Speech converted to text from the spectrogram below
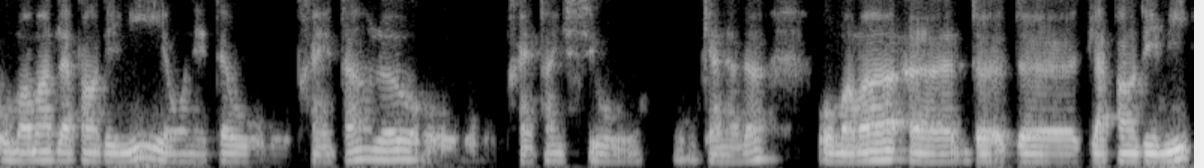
au moment de la pandémie. On était au, printemps, là, au, printemps ici au, Canada, au moment euh, de, la pandémie.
